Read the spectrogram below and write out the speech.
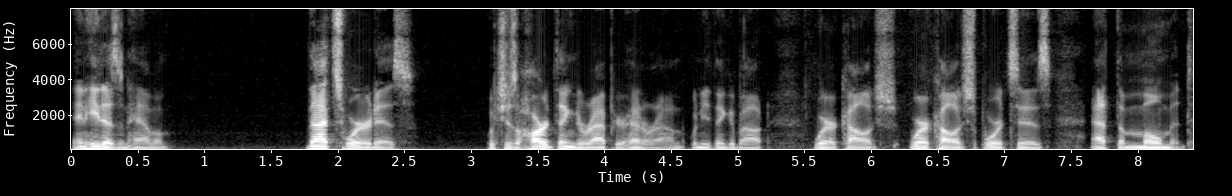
and he doesn't have them. That's where it is, which is a hard thing to wrap your head around when you think about where college where college sports is at the moment.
